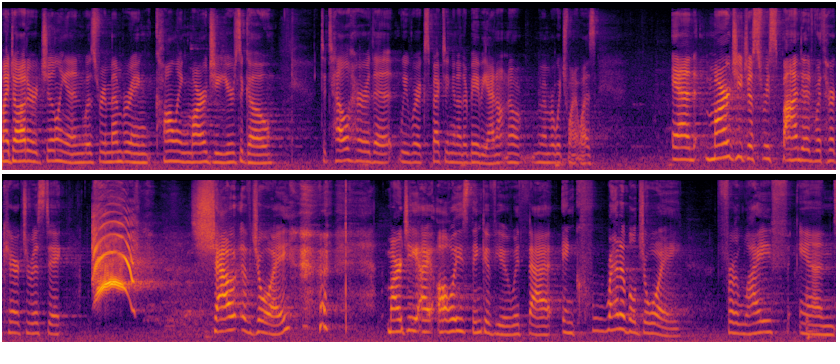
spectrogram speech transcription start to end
My daughter Jillian was remembering calling Margie years ago to tell her that we were expecting another baby. I don't know, remember which one it was. And Margie just responded with her characteristic ah! shout of joy. Margie, I always think of you with that incredible joy for life and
